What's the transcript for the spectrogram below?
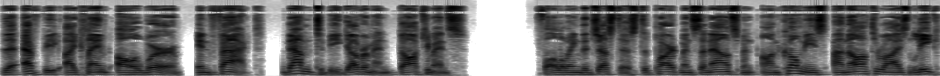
the FBI claimed all were, in fact, them to be government documents. Following the Justice Department's announcement on Comey's unauthorized leak,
